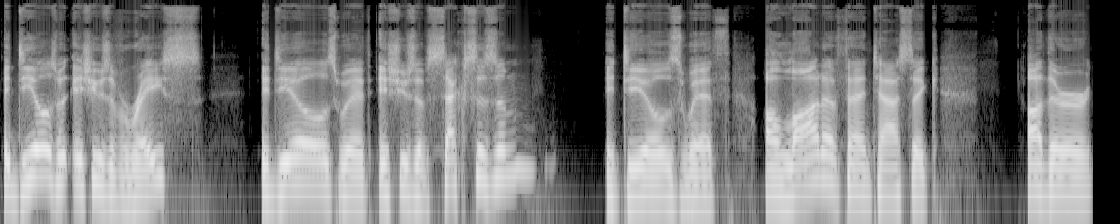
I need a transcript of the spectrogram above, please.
it deals with issues of race, it deals with issues of sexism, it deals with a lot of fantastic other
